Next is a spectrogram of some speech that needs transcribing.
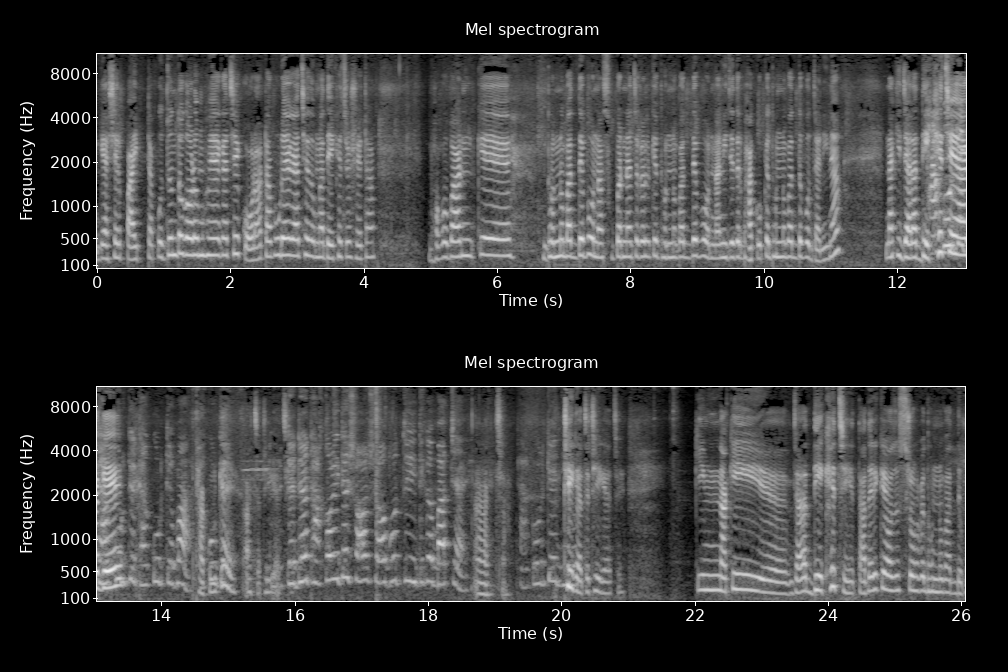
গ্যাসের পাইপটা পর্যন্ত গরম হয়ে গেছে কড়াটা পুড়ে গেছে তোমরা দেখেছ সেটা। ভগবানকে ধন্যবাদ দেবো না সুপার ন্যাচারালকে ধন্যবাদ দেবো না নিজেদের ভাগ্যকে ধন্যবাদ দেবো জানি না। নাকি যারা দেখেছে আগে ঠাকুরকে আচ্ছা ঠিক আছে। আচ্ছা। ঠিক আছে ঠিক আছে। কি নাকি যারা দেখেছে তাদেরকে অজস্রভাবে ধন্যবাদ দেব।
